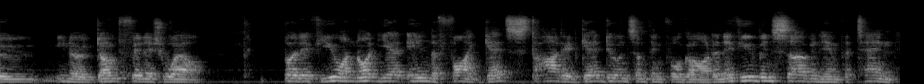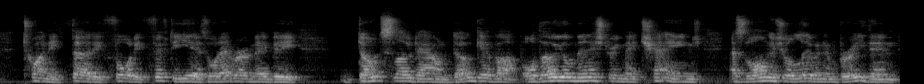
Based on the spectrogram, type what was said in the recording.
who you know, don't finish well. But if you are not yet in the fight, get started, get doing something for God. And if you've been serving Him for 10, 20, 30, 40, 50 years, whatever it may be, don't slow down, don't give up. Although your ministry may change, as long as you're living and breathing,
